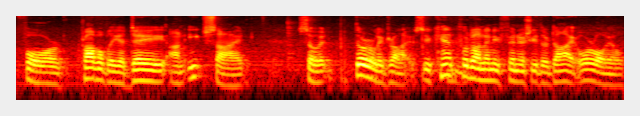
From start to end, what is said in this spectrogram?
for probably a day on each side, so it thoroughly dries. You can't put on any finish, either dye or oil,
